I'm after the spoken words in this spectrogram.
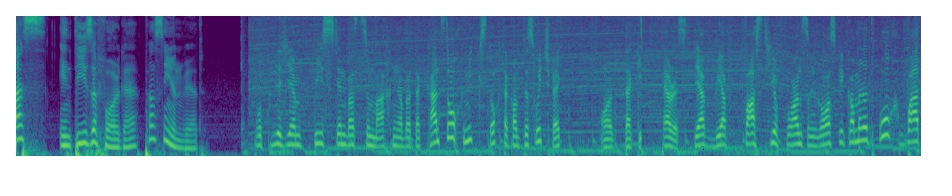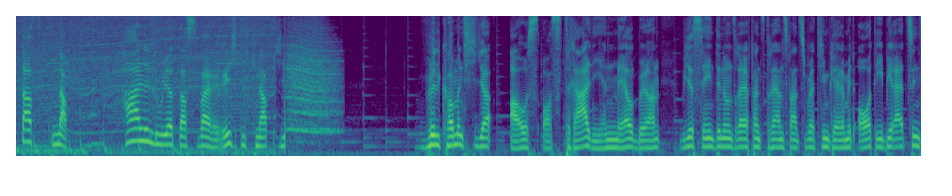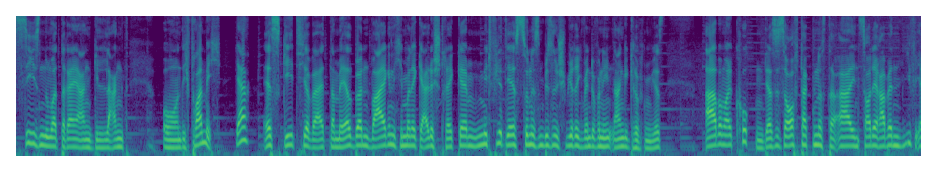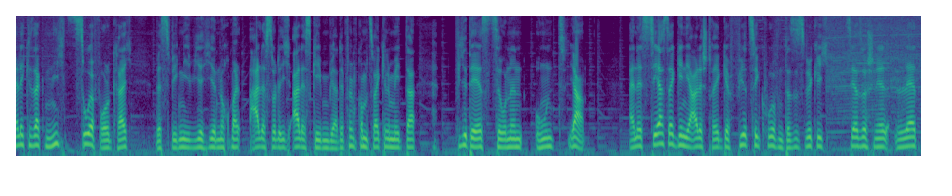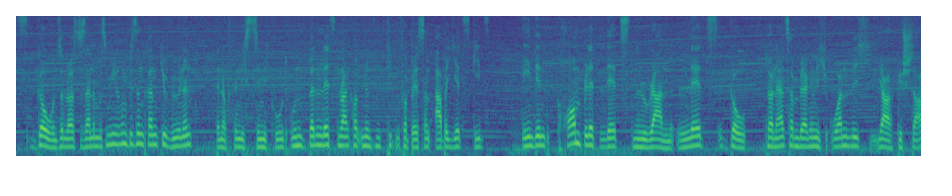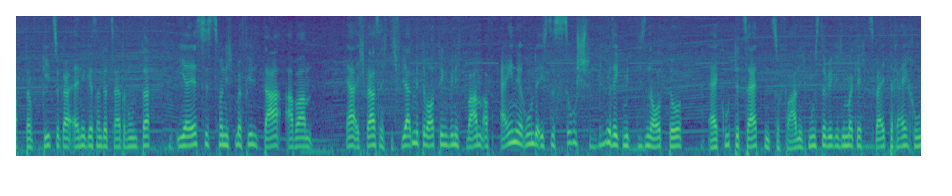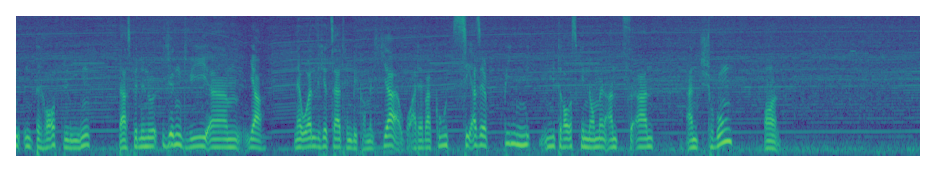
was in dieser Folge passieren wird. probiere hier ein bisschen was zu machen, aber da kannst du auch nichts. Doch, da kommt der Switchback. Und da geht Harris. Der wäre fast hier vor uns rausgekommen und hoch war das knapp. Halleluja, das war richtig knapp hier. Willkommen hier aus Australien, Melbourne. Wir sind in unserer F123 Teamkarriere mit Audi bereits in Season Nummer 3 angelangt und ich freue mich. Ja, es geht hier weiter. Melbourne war eigentlich immer eine geile Strecke. Mit 4 DS-Zonen ist es ein bisschen schwierig, wenn du von hinten angegriffen wirst. Aber mal gucken, der Saisonauftakt in, äh, in Saudi-Arabien lief ehrlich gesagt nicht so erfolgreich, weswegen wir hier nochmal alles oder ich alles geben werde. 5,2 Kilometer, 4 DS-Zonen und ja, eine sehr, sehr geniale Strecke, 14 Kurven, das ist wirklich sehr, sehr schnell. Let's go! Und so läuft es an, da muss ich mich noch ein bisschen dran gewöhnen. Dennoch finde ich es ziemlich gut. Und bei den letzten Run konnten wir uns einen Ticken verbessern, aber jetzt geht's in den komplett letzten Run. Let's go! Turn 1 haben wir eigentlich ordentlich ja, geschafft. Da geht sogar einiges an der Zeit runter. IAS ist zwar nicht mehr viel da, aber ja, ich weiß nicht. Ich werde mit dem Auto irgendwie nicht warm. Auf eine Runde ist es so schwierig mit diesem Auto äh, gute Zeiten zu fahren. Ich muss da wirklich immer gleich zwei, drei Runden drauf liegen, dass wir nur irgendwie ähm, ja, eine ordentliche Zeit hinbekommen. Ja, boah, der war gut. Sehr, sehr viel mit, mit rausgenommen an, an, an Schwung. Und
